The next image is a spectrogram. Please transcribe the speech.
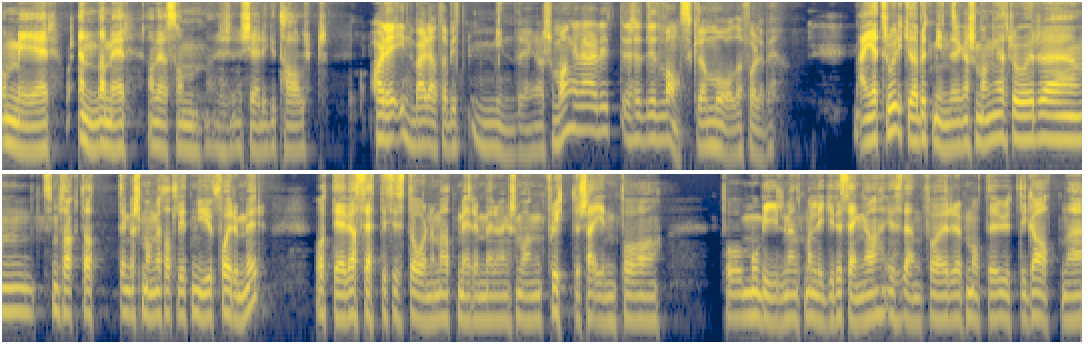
Og mer, og enda mer av det som skjer digitalt. Har det Innebærer det at det har blitt mindre engasjement, eller er det litt, litt vanskelig å måle foreløpig? Nei, jeg tror ikke det har blitt mindre engasjement. Jeg tror som sagt at engasjementet har tatt litt nye former. Og at det vi har sett de siste årene med at mer og mer engasjement flytter seg inn på, på mobilen mens man ligger i senga, istedenfor ute i gatene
